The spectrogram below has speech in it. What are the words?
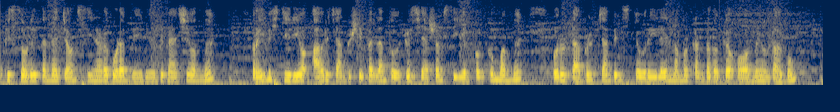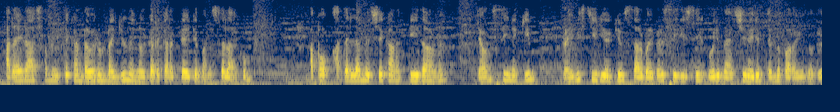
എപ്പിസോഡിൽ തന്നെ ജോൺ സീനയുടെ കൂടെ മെയിൻ ഇവന്റ് മാച്ച് വന്ന് റെയ്മിസ്റ്റീരിയോ ആ ഒരു ചാമ്പ്യൻഷിപ്പ് എല്ലാം തോറ്റു ശേഷം സി എം പങ്കും വന്ന് ഒരു ഡബിൾ ചാമ്പ്യൻ സ്റ്റോറി ലൈൻ നമ്മൾ കണ്ടതൊക്കെ ഓർമ്മയുണ്ടാകും. അതായത് ആ സമയത്ത് കണ്ടവരുണ്ടെങ്കിൽ നിങ്ങൾക്കത് കറക്റ്റായിട്ട് മനസ്സിലാക്കും അപ്പോൾ അതെല്ലാം വെച്ച് കണക്ട് ചെയ്താണ് ജോൺ സീനയ്ക്കും റൈമിസ്റ്റീരിയോയ്ക്കും സർവൈവൽ സീരീസിൽ ഒരു മാച്ച് വരും എന്ന് പറയുന്നത്.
